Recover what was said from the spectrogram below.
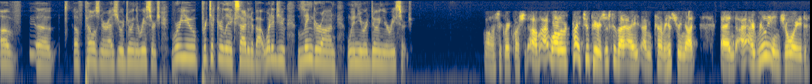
of uh, of Pilsner, as you were doing the research, were you particularly excited about? What did you linger on when you were doing your research? Oh, that's a great question. Um, I, well, there were probably two periods, just because I, I, I'm kind of a history nut, and I, I really enjoyed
